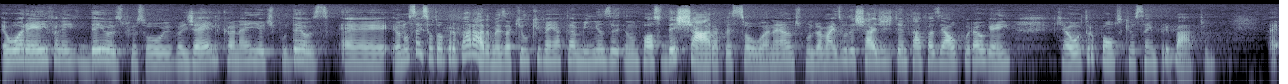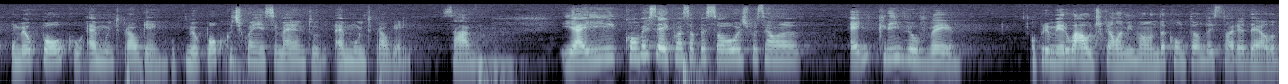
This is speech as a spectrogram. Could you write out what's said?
eu orei e falei, Deus, porque eu sou evangélica, né? E eu, tipo, Deus, é, eu não sei se eu tô preparada, mas aquilo que vem até mim, eu não posso deixar a pessoa, né? Eu, tipo, jamais vou deixar de tentar fazer algo por alguém, que é outro ponto que eu sempre bato. É, o meu pouco é muito pra alguém. O meu pouco de conhecimento é muito pra alguém, sabe? E aí conversei com essa pessoa, tipo assim, ela é incrível ver o primeiro áudio que ela me manda contando a história dela,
